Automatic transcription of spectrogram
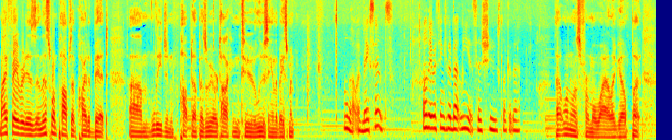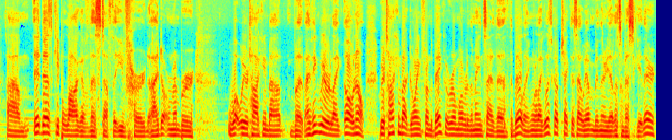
My favorite is, and this one pops up quite a bit. Um, Legion popped up as we were talking to Lucy in the basement. Well, that would make sense. Oh, they were thinking about me. It says shoes. Look at that. That one was from a while ago, but um, it does keep a log of the stuff that you've heard. I don't remember what we were talking about, but I think we were like, oh no, we were talking about going from the banquet room over to the main side of the, the building. We're like, let's go check this out. We haven't been there yet. Let's investigate there.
